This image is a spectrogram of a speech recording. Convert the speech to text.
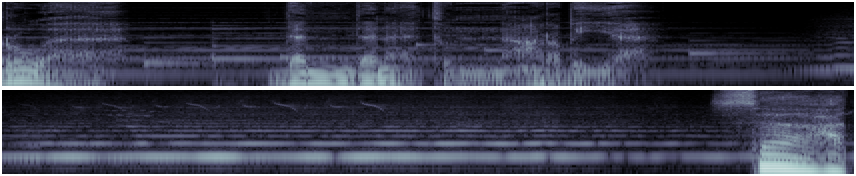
روى دندنات عربية. ساعة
